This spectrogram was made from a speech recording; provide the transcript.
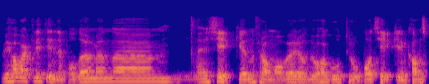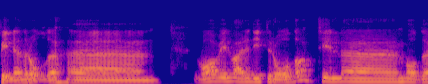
Vi har vært litt inne på det, men uh, Kirken framover, og du har god tro på at Kirken kan spille en rolle. Uh, hva vil være ditt råd da, til uh, både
